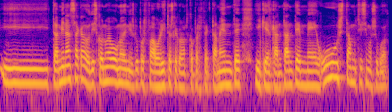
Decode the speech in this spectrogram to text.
Y también han sacado disco nuevo, uno de mis grupos favoritos que conozco perfectamente y que el cantante me gusta muchísimo su voz.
